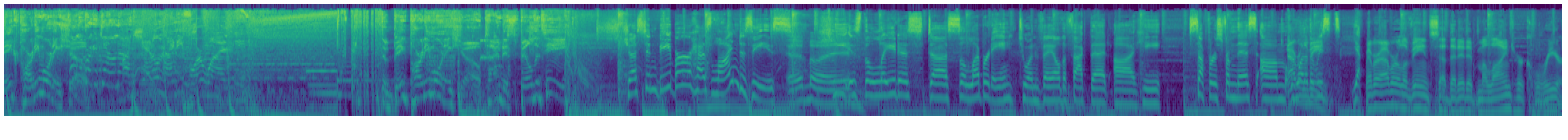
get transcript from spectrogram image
Big Party Morning Show. on Channel 94.1. The Big Party Morning Show. Time to spill the tea. Justin Bieber has Lyme disease. Oh, boy. He is the latest uh, celebrity to unveil the fact that uh, he suffers from this. Um, Avril one of the Lavigne. reasons, yep, Remember, Avril Lavigne said that it had maligned her career.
